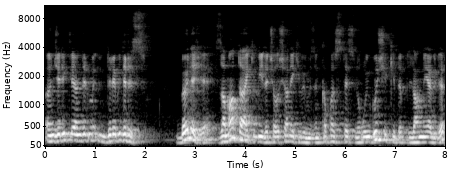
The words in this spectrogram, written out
önceliklendirebiliriz. Böylece zaman takibiyle çalışan ekibimizin kapasitesini uygun şekilde planlayabilir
